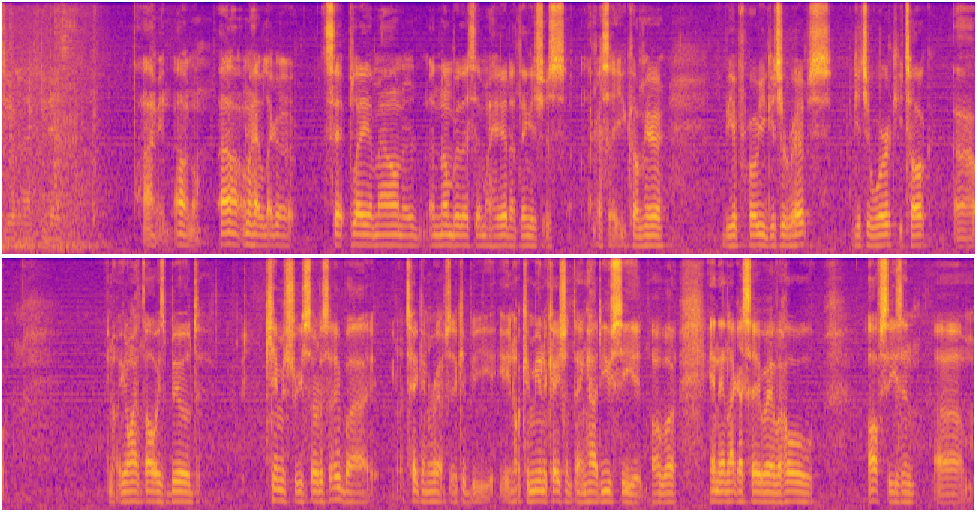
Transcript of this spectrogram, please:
to be over the next few days? I mean, I don't know. I don't have like a set play amount or a number that's in my head. I think it's just like I said, you come here, you be a pro, you get your reps, get your work, you talk. Um, you know, you don't have to always build chemistry, so to say, by you know taking reps. It could be you know a communication thing. How do you see it? Blah, blah. And then, like I said, we have a whole off season um,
